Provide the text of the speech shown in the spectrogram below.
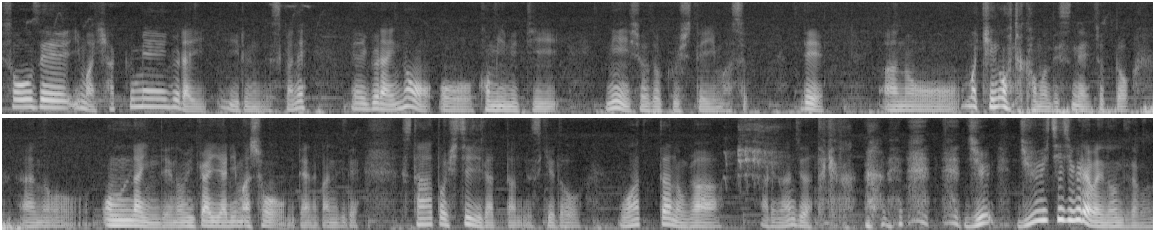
総勢今100名ぐらいいるんですかねえぐらいのコミュニティに所属しています。であのまあ、昨日とかもですねちょっとあのオンラインで飲み会やりましょうみたいな感じでスタート7時だったんですけど終わったのがあれ何時だったっけな？あれ11時ぐらいまで飲んでたもん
